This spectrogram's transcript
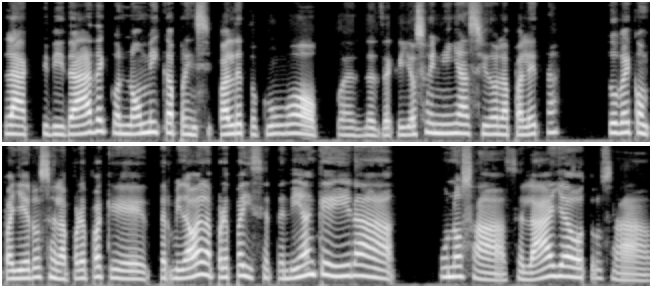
la actividad económica principal de Tocumbo, pues desde que yo soy niña ha sido la paleta. Tuve compañeros en la prepa que terminaban la prepa y se tenían que ir a unos a Celaya, otros a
